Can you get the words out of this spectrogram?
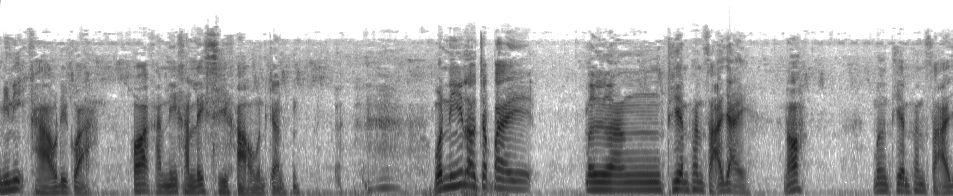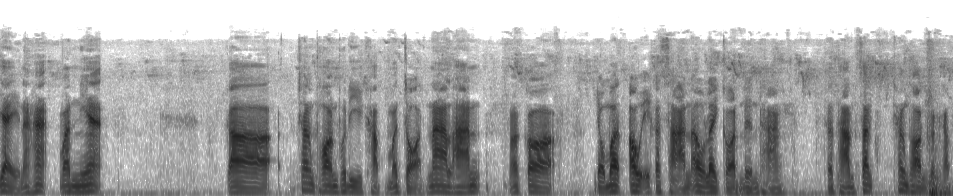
มินิขาวดีกว่า เพราะว่าคันนี้คันเล็กสีขาวเหมือนกัน วันนี้เราจะไปเมืองเทียนพรรษาใหญ่เนาะเมืองเทียนพรรษาใหญ่นะฮะวันเนี้ย ก็ช่างทอนพอดีขับมาจอดหน้าร้าน แล้วก็เดี๋ยวมาเอาเอกสารเอาอะไรก่อนเดินทางจะถามช่างช่างทอนก่อนครับ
